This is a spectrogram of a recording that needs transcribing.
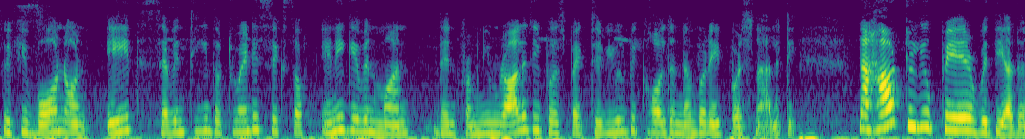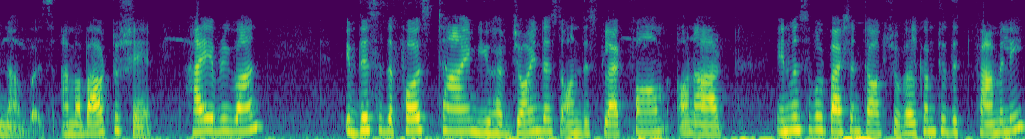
So if you're born on 8th, 17th or 26th of any given month, then from numerology perspective, you'll be called a number 8 personality. Now, how do you pair with the other numbers? I'm about to share. Hi everyone. If this is the first time you have joined us on this platform on our Invincible Passion Talk Show. Welcome to the family.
